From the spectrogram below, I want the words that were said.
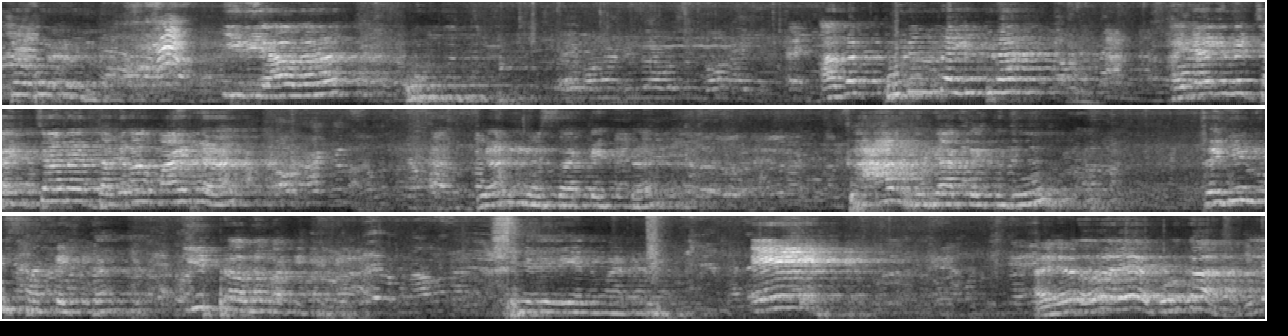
ಕಬರ್ದು ಇದು ಯಾವ ಅದ ಕುಡಿದ ಇದ್ರ ಹೈಯಾಗಿಂದ ಚಂಚಾನ ಬೆನ್ನು ಸಾಕೈತ. ಕಾಲು ಹುಡ್ಯಾಕೈತದು ಕೈ ನುಸ್ಸಾಕೈತ ಈ ಪ್ರಾಬ್ಲಮ್ ಆಗೈತಿ ಸರಿ, ಏನು ಮಾಡ್ತಿ ಏ! ಹೇಳು, ಏ ಕುಡುಕ ಇಲ್ಲ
